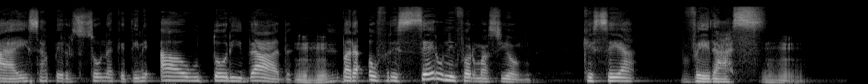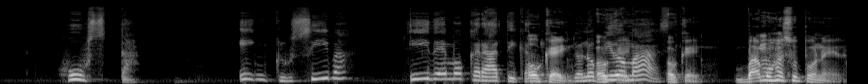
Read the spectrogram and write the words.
a esa persona que tiene autoridad para ofrecer una información que sea veraz, justa, inclusiva y democrática. Ok. Yo no pido más. Ok. Vamos a suponer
